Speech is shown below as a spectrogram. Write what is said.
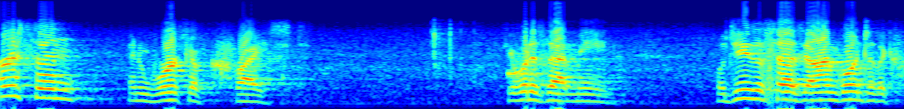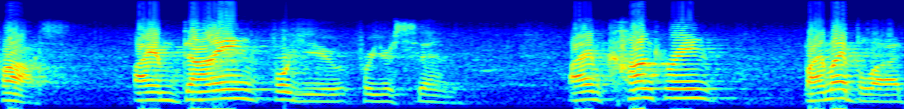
person and work of Christ. Okay, what does that mean? Well, Jesus says, I'm going to the cross. I am dying for you for your sin. I am conquering by my blood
